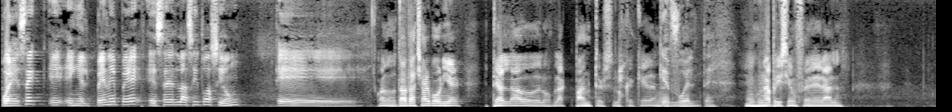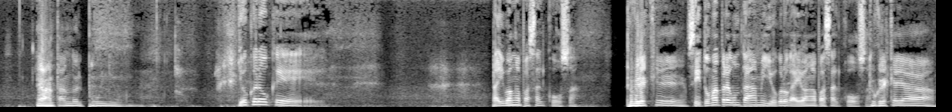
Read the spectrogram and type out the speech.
pues ese, eh, en el PNP, esa es la situación. Eh, Cuando Tata Charbonnier esté al lado de los Black Panthers, los que quedan. qué fuerte. En una prisión federal. Levantando el puño. Yo creo que ahí van a pasar cosas. ¿Tú crees que, Si tú me preguntas a mí, yo creo que ahí van a pasar cosas. tú crees que haya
